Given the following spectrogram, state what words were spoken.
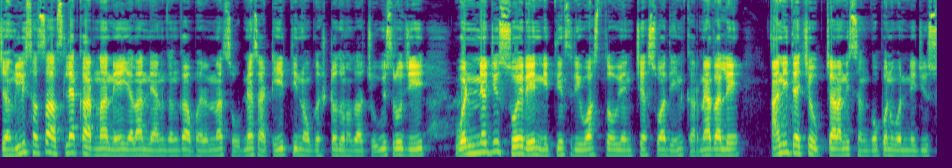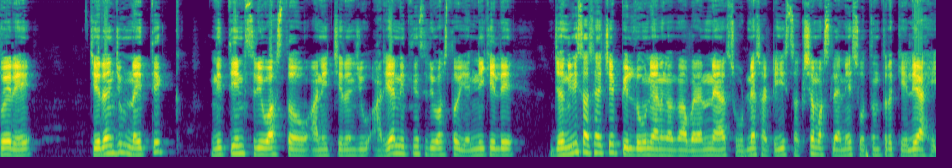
जंगली ससा असल्या कारणाने याला ज्ञानगंगा अभयारण्यात सोडण्यासाठी तीन ऑगस्ट दोन हजार चोवीस रोजी वन्यजीव सोयरे नितीन श्रीवास्तव यांच्या स्वाधीन करण्यात आले आणि त्याचे उपचार आणि संगोपन वन्यजीव सोयरे चिरंजीव नैतिक नितीन श्रीवास्तव आणि चिरंजीव आर्या नितीन श्रीवास्तव यांनी केले. जंगली सस्याचे पिल्लू ज्ञानगंगा अभयारण्यात सोडण्यासाठी सक्षम असल्याने स्वतंत्र केले आहे.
